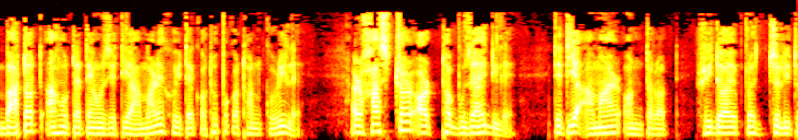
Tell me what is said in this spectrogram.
বাটত আহোঁতে তেওঁ যেতিয়া আমাৰে সৈতে কথোপকথন কৰিলে আৰু শাস্ত্ৰৰ অৰ্থ বুজাই দিলে তেতিয়া আমাৰ অন্তৰত হৃদয় প্ৰজ্বলিত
